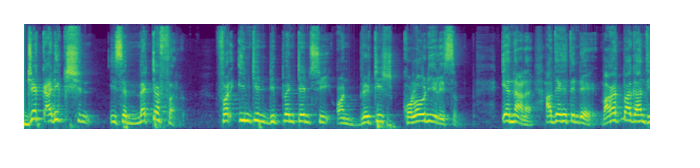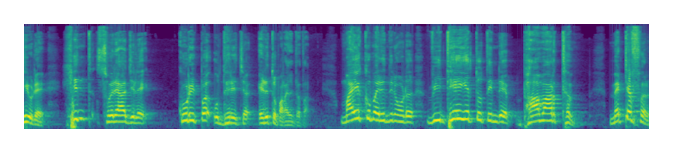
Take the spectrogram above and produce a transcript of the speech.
Drug addiction is a metaphor for Indian dependency on British colonialism എന്നാണ് അദ്ദേഹത്തിന്റെ മഹാത്മാഗാന്ധിയുടെ ഹിന്ദ് സ്വരാജിലെ കുറിപ്പ് ഉദ്ധരിച്ച് എടുത്തു പറയുന്നത്. മയക്കുമരുന്നിനോട് വിധേയത്വത്തിന്റെ ഭാവാർത്ഥം മെറ്റഫർ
